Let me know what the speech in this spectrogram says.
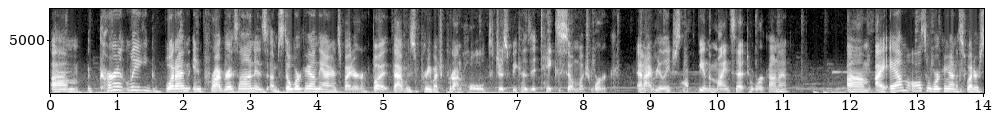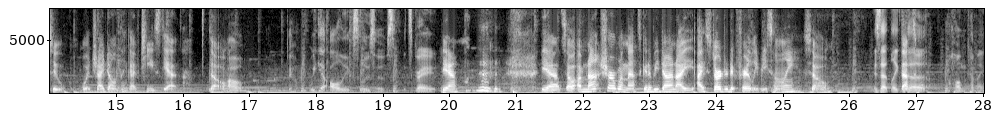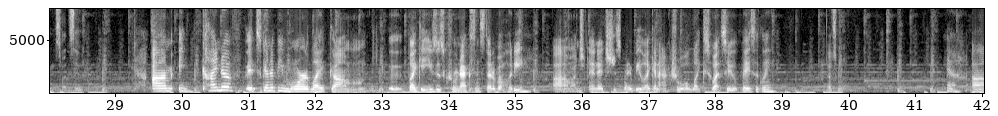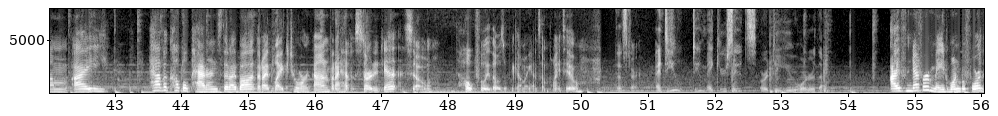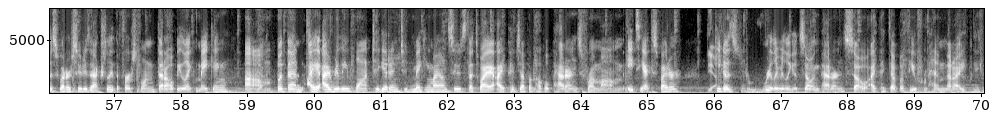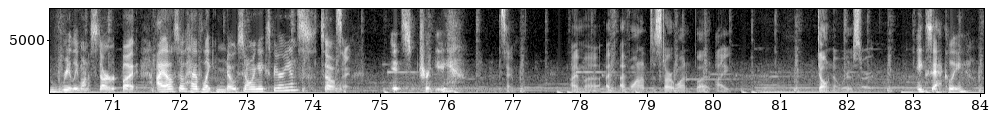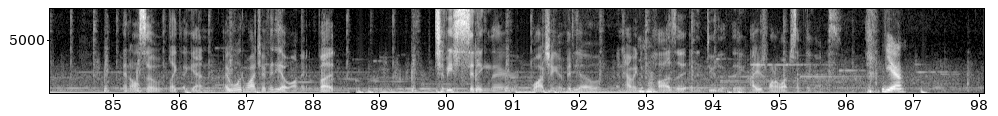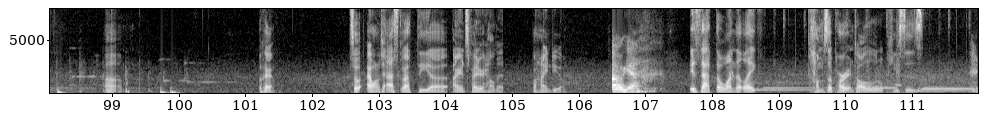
Um, currently, what I'm in progress on is I'm still working on the Iron Spider, but that was pretty much put on hold just because it takes so much work, and I really just have to be in the mindset to work on it. Um, I am also working on a sweater suit, which I don't think I've teased yet. So Oh. damn, We get all the exclusives. It's great. yeah, yeah. So I'm not sure when that's gonna be done. I I started it fairly recently, so Is that like That's the homecoming sweatsuit? Um, it kind of. It's gonna be more like um, uh, like it uses crew necks instead of a hoodie. Um, Gotcha. and it's just gonna be like an actual like sweatsuit, basically. That's cool. Yeah. Um, I have a couple patterns that I bought that I'd like to work on, but I haven't started yet. So hopefully those will be coming at some point too. That's fair. And do you do you make your suits or do you order them? I've never made one before. The sweater suit is actually the first one that I'll be like making. Um, but then I, I really want to get into making my own suits. That's why I picked up a couple patterns from um, ATX Spider. Yeah. He does really, really good sewing patterns. So I picked up a few from him that I really want to start. But I also have like no sewing experience. So Same. it's tricky. Same. I'm uh I've, I've wanted to start one, but I don't know where to start. exactly. And also, like again, I would watch a video on it, but to be sitting there watching a video and having to Mhm. pause it and then do the thing, I just want to watch something else. Yeah. Um. Okay. So I wanted to ask about the uh, Iron Spider helmet behind you. Oh, yeah. Is that the one that like comes apart into all the little pieces?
